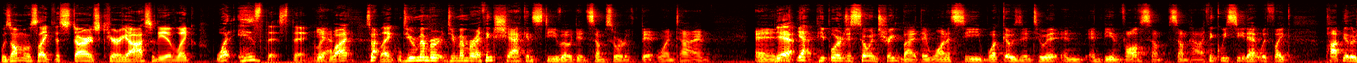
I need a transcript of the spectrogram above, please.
was almost like the stars curiosity of like what is this thing like yeah. why So like do you remember? Do you remember? I think Shaq and Steve-O did some sort of bit one time, and Yeah. yeah, people are just so intrigued by it. They want to see what goes into it and and be involved some somehow. I think we see that with like popular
